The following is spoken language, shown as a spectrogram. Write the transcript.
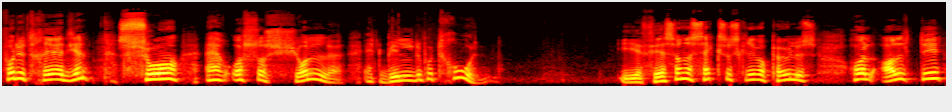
For det tredje så er også skjoldet et bilde på troen. I Efeserne 6 så skriver Paulus hold alltid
